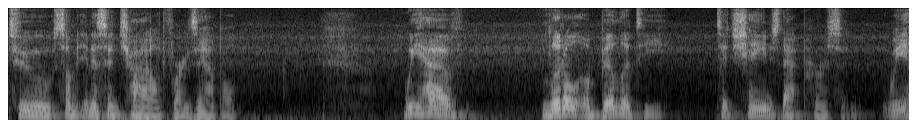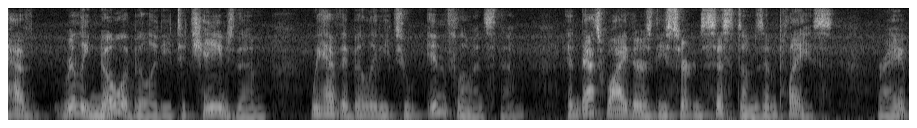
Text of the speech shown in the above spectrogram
to some innocent child, for example, we have little ability to change that person. We have really no ability to change them. We have the ability to influence them. And that's why there's these certain systems in place, right?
